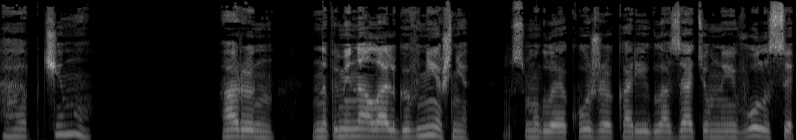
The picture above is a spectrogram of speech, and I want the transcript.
«А почему?» Аарон напоминал Альга внешне. Смуглая кожа, карие глаза, темные волосы.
